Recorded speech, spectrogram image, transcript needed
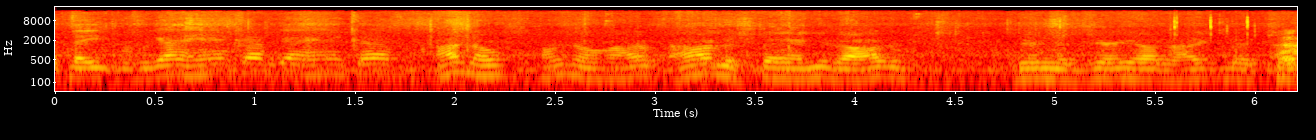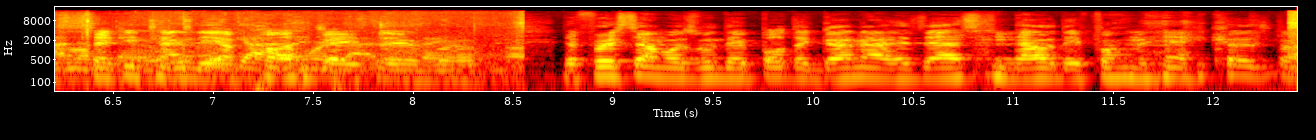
If they, if we got a handcuff, we got a handcuff. I know, I know, I, I understand. You know, I've been to jail and I've. That's the second time they Big guy, don't apologized there, it, bro. Okay? The first time was when they pulled the gun out of his ass, and now they pull him in handcuffs, bro.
